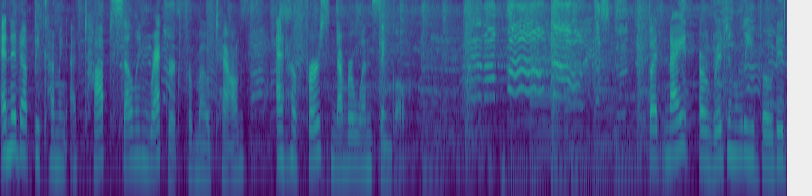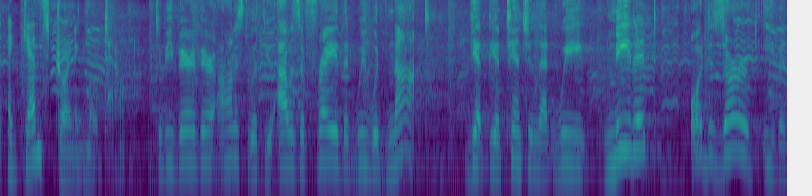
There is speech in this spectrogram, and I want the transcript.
ended up becoming a top selling record for Motown and her first number one single. But Knight originally voted against joining Motown. To be very, very honest with you, I was afraid that we would not get the attention that we needed or deserved, even.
